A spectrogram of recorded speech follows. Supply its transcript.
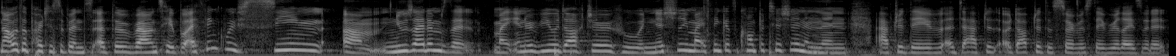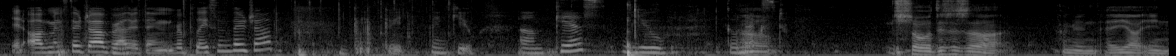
not with the participants at the roundtable. I think we've seen um, news items that might interview a doctor who initially might think it's competition, and then after they've adapted adopted the service, they realize that it, it augments their job rather than replaces their job. Thank you. Um, KS, will you go uh, next? So this is a, I mean, AI in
